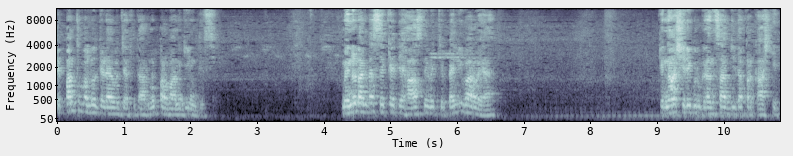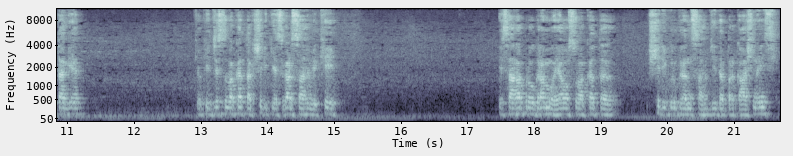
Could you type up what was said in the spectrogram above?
ਤੇ ਪੰਥ ਵੱਲੋਂ ਜਿਹੜਾ ਉਹ ਜਥੇਦਾਰ ਨੂੰ ਪ੍ਰਵਾਨਗੀ ਹੁੰਦੀ ਸੀ। ਮੈਨੂੰ ਲੱਗਦਾ ਸਿੱਖ ਇਤਿਹਾਸ ਦੇ ਵਿੱਚ ਪਹਿਲੀ ਵਾਰ ਹੋਇਆ ਕਿ ਨਾ ਸ੍ਰੀ ਗੁਰੂ ਗ੍ਰੰਥ ਸਾਹਿਬ ਜੀ ਦਾ ਪ੍ਰਕਾਸ਼ ਕੀਤਾ ਗਿਆ ਕਿਉਂਕਿ ਜਿਸ ਵਕਤ ਤੱਕ ਸ੍ਰੀ ਕੇਸਗੜ੍ਹ ਸਾਹਿਬ ਵਿਖੇ ਇਹ ਸਾਰਾ ਪ੍ਰੋਗਰਾਮ ਹੋਇਆ, ਉਸ ਵਕਤ ਸ੍ਰੀ ਗੁਰੂ ਗ੍ਰੰਥ ਸਾਹਿਬ ਜੀ ਦਾ ਪ੍ਰਕਾਸ਼ ਨਹੀਂ ਸੀ।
